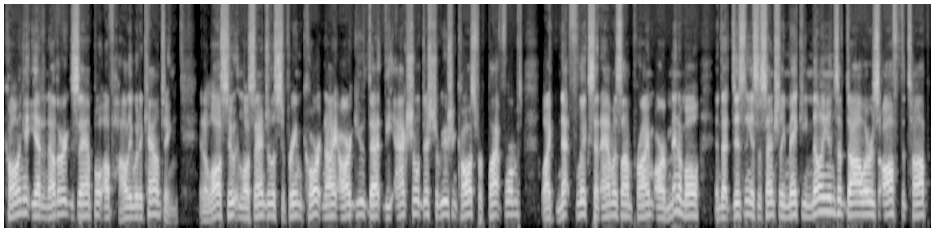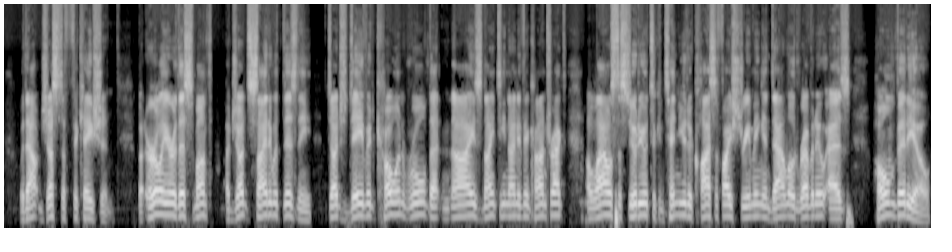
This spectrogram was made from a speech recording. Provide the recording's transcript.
calling it yet another example of Hollywood accounting. In a lawsuit in Los Angeles Supreme Court, Nye argued that the actual distribution costs for platforms like Netflix and Amazon Prime are minimal and that Disney is essentially making millions of dollars off the top without justification. But earlier this month, a judge sided with Disney. Judge David Cowan ruled that Nye's 1993 contract allows the studio to continue to classify streaming and download revenue as home video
